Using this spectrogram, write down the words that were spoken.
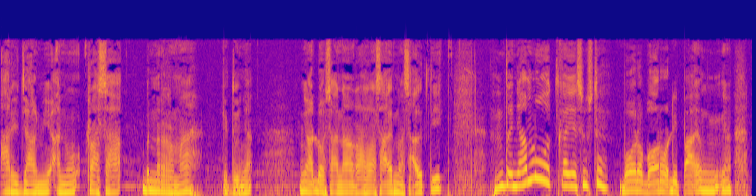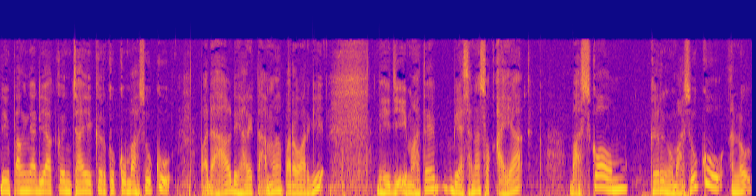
Arijalmi anu rasa bener mah gitunya nyadosana rasain masa etik Hente nyambut kayak Yesus teh. Boro-boro dipangnya dipangnya dia kencai ke kukumbah suku. Padahal di hari tama para wargi di hiji imah teh biasanya sok aya baskom. ke ngomah suku anu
